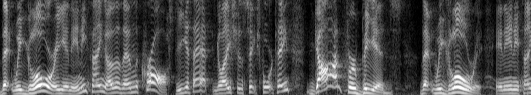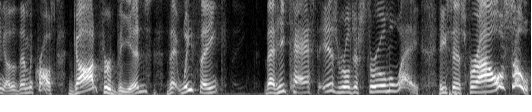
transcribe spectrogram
that we glory in anything other than the cross. Do you get that? Galatians 6:14. God forbids that we glory in anything other than the cross. God forbids that we think that he cast Israel just threw them away. He says, "For I also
